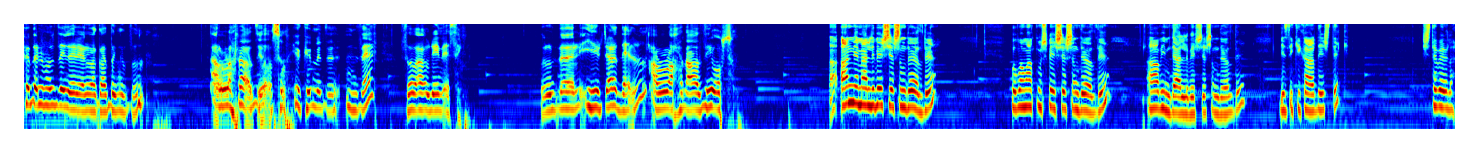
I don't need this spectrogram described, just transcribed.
Kıdırımızı verirler kadınızın. Allah razı olsun. Hükümetimize sınav demesin. Bunu böyle irca edelim. Allah razı olsun. Annem 55 yaşında öldü. Babam 65 yaşında öldü. Abim de 55 yaşında öldü. Biz iki kardeştik. İşte böyle.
